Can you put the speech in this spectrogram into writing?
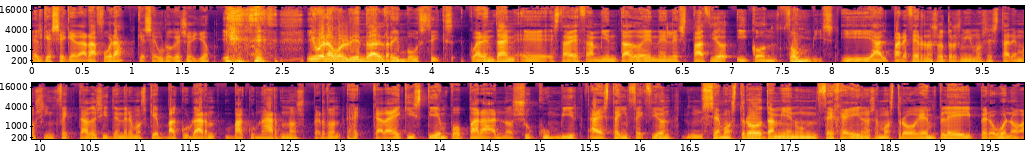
el que se quedará fuera, que seguro que soy yo. y, bueno, volviendo al Rainbow Six 40, eh, esta vez a ambientado en el espacio y con zombies. Y al parecer nosotros mismos estaremos infectados y tendremos que vacunar, vacunarnos perdón, cada X tiempo para no sucumbir a esta infección. Se mostró también un CGI, no se mostró gameplay, pero bueno,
